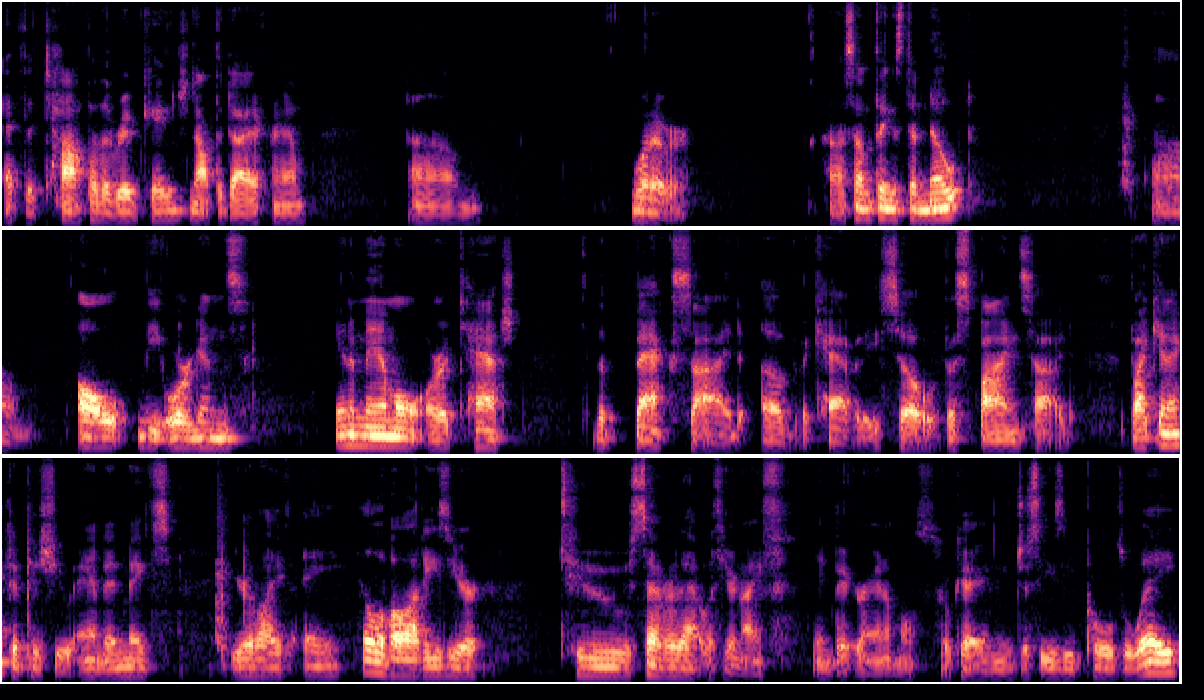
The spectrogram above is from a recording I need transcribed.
at the top of the rib cage, not the diaphragm. Um, whatever. Uh, some things to note. Um, all the organs in a mammal are attached to the back side of the cavity, so the spine side, by connective tissue, and it makes your life a hell of a lot easier to sever that with your knife in bigger animals. Okay, and you just easy pulls away.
